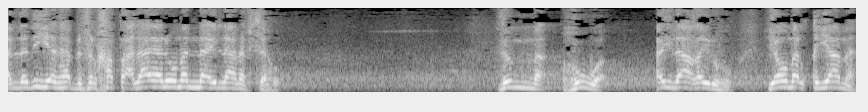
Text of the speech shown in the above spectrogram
الذي يذهب في الخطأ لا يلومن إلا نفسه. ثم هو أي لا غيره يوم القيامة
